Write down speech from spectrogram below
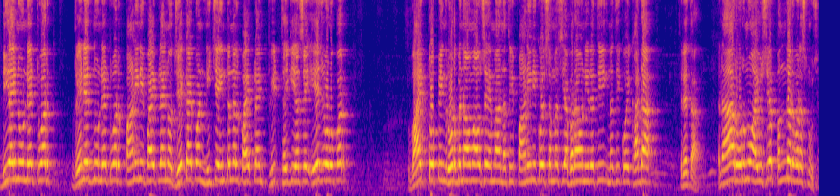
ડીઆઈનું નેટવર્ક, ડ્રેનેજનું નેટવર્ક, પાણીની પાઇપલાઇનો જે કાંઈ પણ નીચે ઇન્ટરનલ પાઇપલાઇન ફિટ થઈ ગઈ હશે, એ જ રોડ ઉપર વ્હાઇટ ટોપિંગ રોડ બનાવવામાં આવશે. એમાં નથી પાણીની કોઈ સમસ્યા ભરાવાની રહેતી, નથી કોઈ ખાડા રહેતા. અને આ રોડનું આયુષ્ય પંદર વર્ષનું છે.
